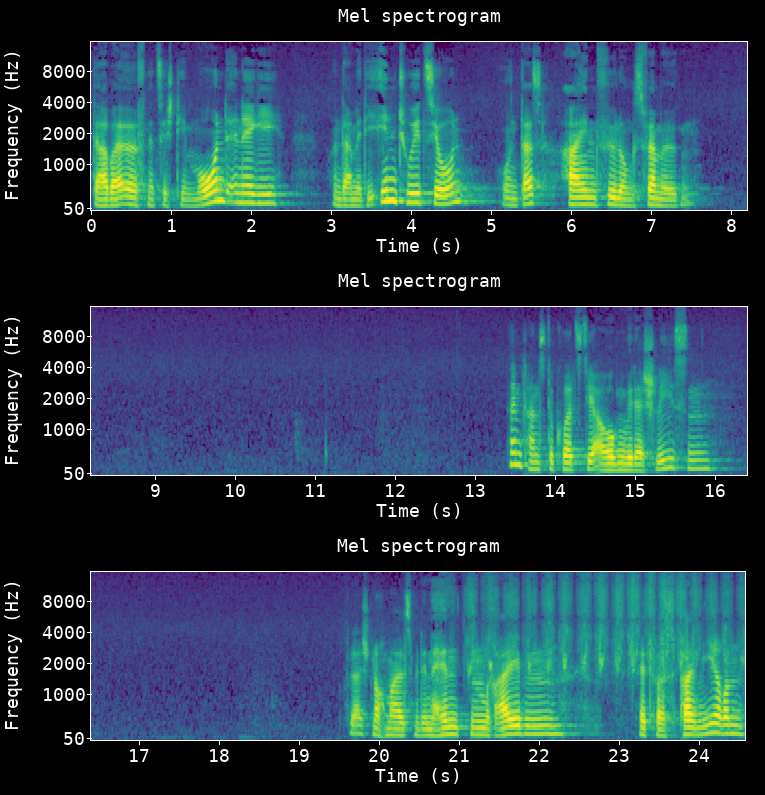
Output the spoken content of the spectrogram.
Dabei öffnet sich die Mondenergie und damit die Intuition und das Einfühlungsvermögen. Dann kannst du kurz die Augen wieder schließen. Vielleicht nochmals mit den Händen reiben, etwas palmieren.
